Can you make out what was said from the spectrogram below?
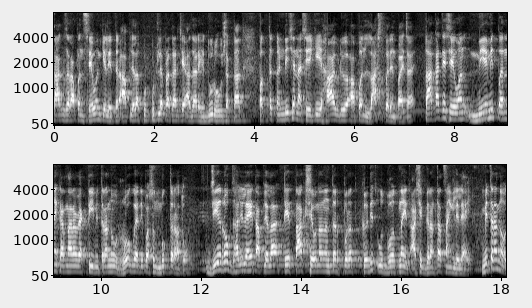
ताक जर आपण सेवन केले तर आपल्याला कुठकुठल्या प्रकारचे आजार हे दूर होऊ शकतात? फक्त कंडिशन अशी आहे की हा व्हिडिओ आपण लास्टपर्यंत पाहायचा आहे. ताकाचे सेवन नियमितपणे करणारा व्यक्ती मित्रांनो रोगव्याधीपासून मुक्त राहतो. जे रोग झालेले आहेत आपल्याला ते ताक सेवनानंतर परत कधीच उद्भवत नाहीत असे ग्रंथात सांगितलेले आहे. मित्रांनो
